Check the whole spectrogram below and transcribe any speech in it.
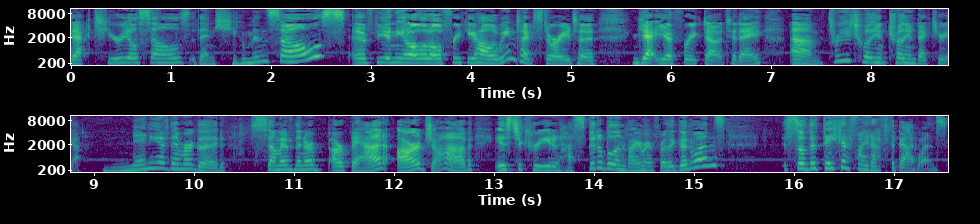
bacterial cells than human cells. If you need a little freaky Halloween type story to get you freaked out today, um, three trillion trillion bacteria. Many of them are good, some of them are, are bad. Our job is to create a hospitable environment for the good ones so that they can fight off the bad ones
